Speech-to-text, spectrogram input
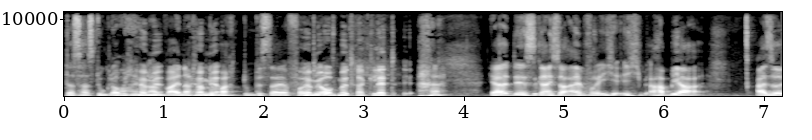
Das hast du, glaube Oh, ich, mir- an Weihnachten mir- gemacht. Du bist da ja voll Hör mir drin. auf mit Raclette. Ja, das ist gar nicht so einfach. Ich, ich habe ja, also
